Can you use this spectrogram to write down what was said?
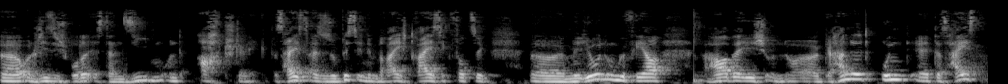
äh, und schließlich wurde es dann sieben- und achtstellig. Das heißt also so bis in den Bereich 30, 40 äh, Millionen ungefähr habe ich äh, gehandelt und äh, das heißt,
